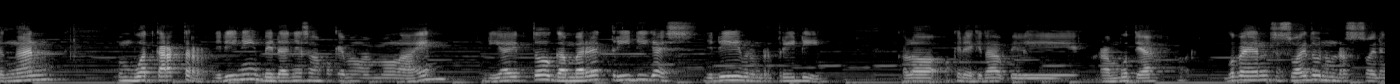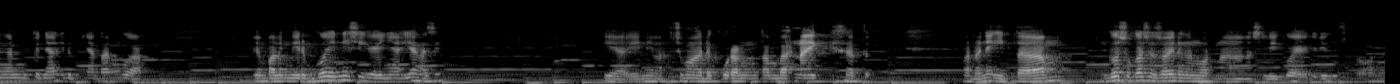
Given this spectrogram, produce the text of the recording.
dengan membuat karakter. Jadi ini bedanya sama Pokemon MMO lain, dia itu gambarnya 3D guys. Jadi benar-benar 3D. Kalau oke okay deh kita pilih rambut ya. Gue pengen sesuai tuh benar-benar sesuai dengan kenyataan hidup kenyataan gue. Yang paling mirip gue ini sih kayaknya, iya gak sih? Iya inilah, cuma ada kurang tambah naik satu. Warnanya hitam. Gue suka sesuai dengan warna asli gue ya, jadi gue suka warna.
